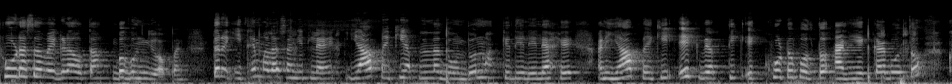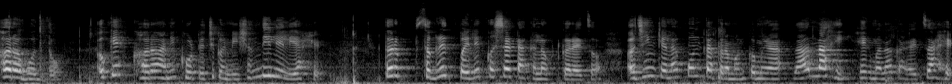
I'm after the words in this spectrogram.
थोडासा वेगळा होता बघून घेऊ आपण. तर इथे मला सांगितलं आहे यापैकी आपल्याला दोन दोन वाक्य दिलेले आहे आणि यापैकी एक व्यक्ती एक खोटं बोलतो आणि एक काय बोलतो? खरं बोलतो. ओके खरं आणि खोट्याची कंडिशन दिलेली आहे. तर सगळ्यात पहिले कशा टॅकल आउट करायचं? अजिंक्यला कोणता क्रमांक मिळाला नाही हे मला काढायचं आहे.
